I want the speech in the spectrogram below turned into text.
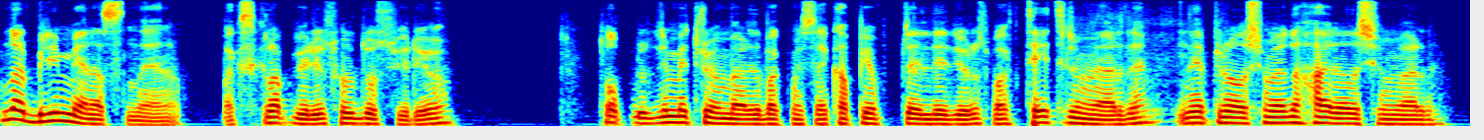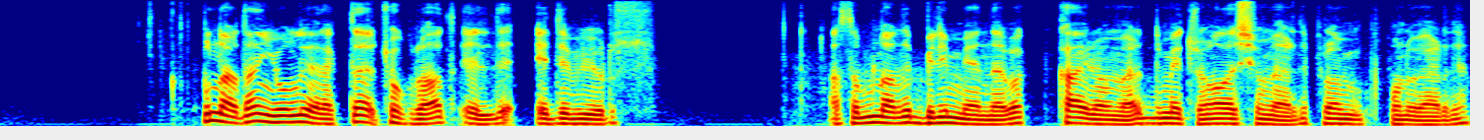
Bunlar bilinmeyen aslında yani. Bak scrap veriyor, solidos veriyor. Topluyoruz. Dimetrium verdi bak mesela kapı yapıp da elde ediyoruz. Bak Tetrim verdi. Neptün alışım verdi. Hayır alışım verdi. Bunlardan yollayarak da çok rahat elde edebiliyoruz. Aslında bunlar da bilinmeyenler bak. Kairon verdi. Dimetrium alışım verdi. Prom kuponu verdi.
